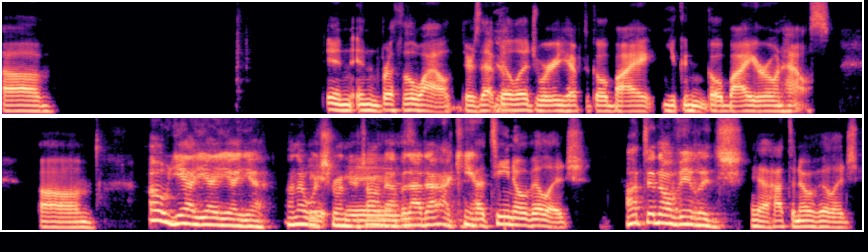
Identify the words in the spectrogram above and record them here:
Um, in in Breath of the Wild, there's that Yeah. village where you have to go buy. You can go buy your own house. Um, Oh yeah, yeah, yeah, yeah. I know which one you're talking about, but I, I can't. Hateno Village. Hateno Village, Yeah, Hateno Village.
